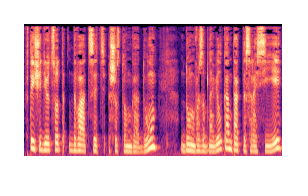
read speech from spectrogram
В 1926 году Дом возобновил контакты с Россией.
